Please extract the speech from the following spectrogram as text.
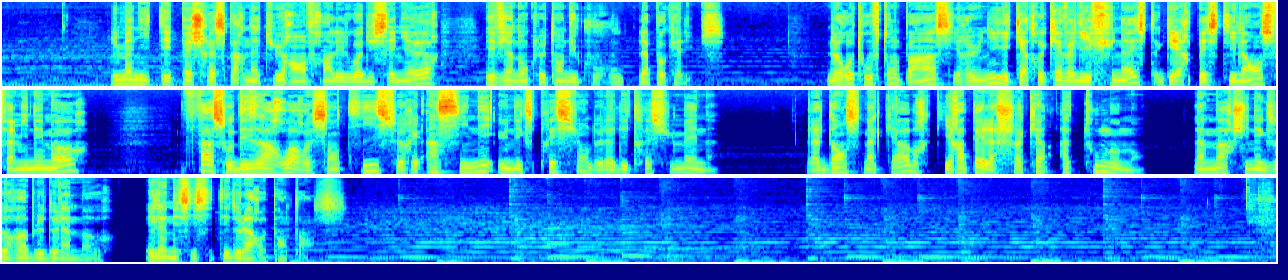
L'humanité pécheresse par nature a enfreint les lois du Seigneur, et vient donc le temps du courroux, l'Apocalypse. Ne retrouve-t-on pas ainsi réunis les quatre cavaliers funestes, guerre, pestilence, famine et mort? Face au désarroi ressenti serait ainsi née une expression de la détresse humaine, la danse macabre qui rappelle à chacun à tout moment la marche inexorable de la mort et la nécessité de la repentance.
